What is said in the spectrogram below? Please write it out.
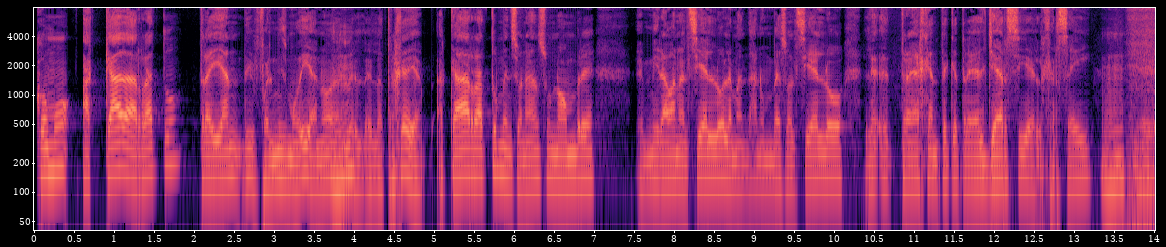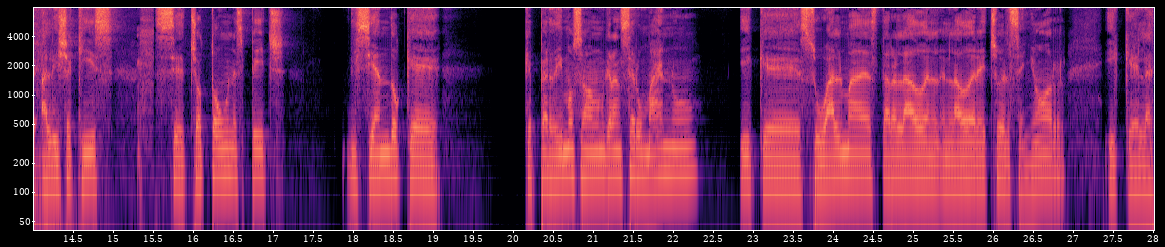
cómo a cada rato traían, fue el mismo día, ¿no? la tragedia. A cada rato mencionaban su nombre, eh, miraban al cielo, le mandaban un beso al cielo, le, eh, traía gente que traía el jersey, el jersey. Eh, Alicia Keys se echó todo un speech diciendo que, que perdimos a un gran ser humano y que su alma debe estar al lado, en, el lado derecho del Señor y que la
